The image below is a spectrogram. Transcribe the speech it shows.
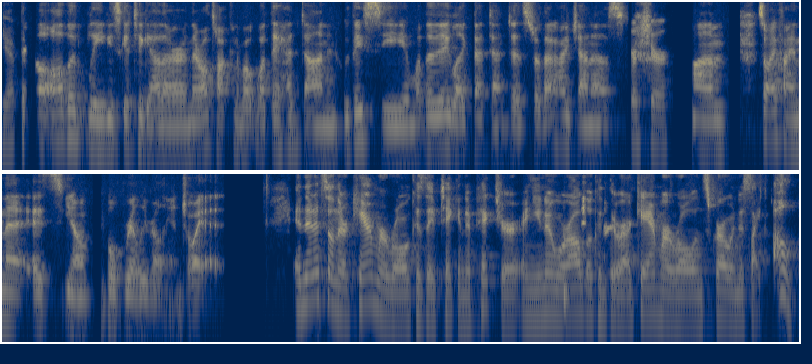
Yep. All the ladies get together and they're all talking about what they had done and who they see and whether they like that dentist or that hygienist. For sure. Um, so I find that it's, you know, people really, really enjoy it. And then it's on their camera roll because they've taken a picture. And you know, we're all looking through our camera roll and scrolling. It's like, oh,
